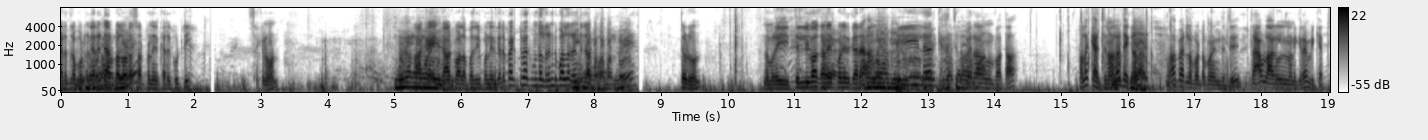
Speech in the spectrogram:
இடத்துல போட்டிருக்காரு. டாட் பாலோட ஸ்டார்ட் பண்ணியிருக்காரு குட்டி. செகண்ட் ஒன் அக்கா டாட் பாலை பதிவு பண்ணியிருக்காரு. பேக் டு பேக் முதல் ரெண்டு பால்ல ரெண்டு டாட் பால் தேர்ட் ஒன் இந்த முறை தெளிவாக கனெக்ட் பண்ணியிருக்காரு அங்கே ஃபீலர் கேட்சுக்கு போயிடுறாங்கன்னு பார்த்தா. நல்லா கேட்ச் நல்லா டேக்கன் நல்லா பேட்டில் பட்ட மாதிரி இருந்துச்சு. ட்ராவல் ஆகலைன்னு நினைக்கிறேன் விக்கெட்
